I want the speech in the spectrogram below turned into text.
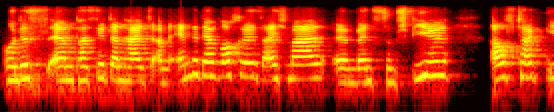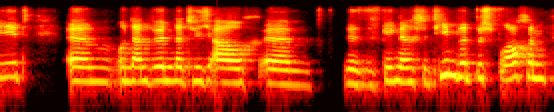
Und das ähm, passiert dann halt am Ende der Woche, sag ich mal, ähm, wenn es zum Spielauftakt geht. Ähm, und dann würden natürlich auch ähm, das, das, gegnerische Team wird besprochen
